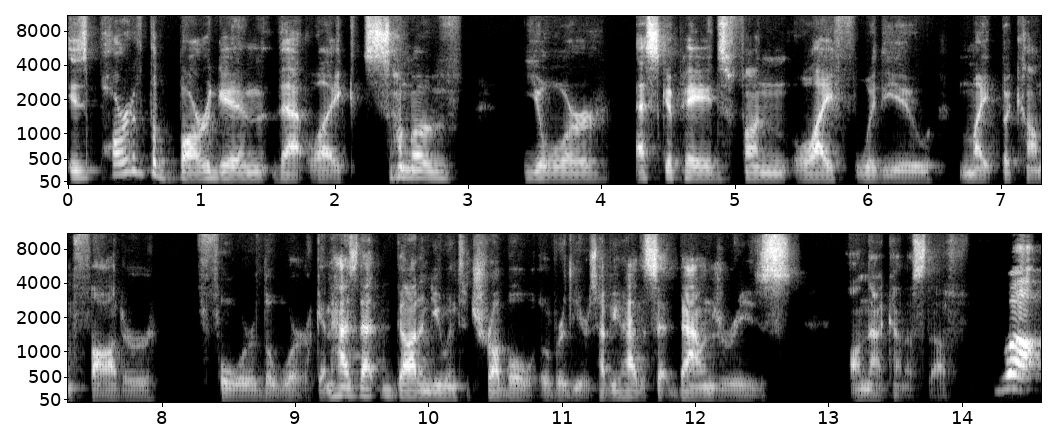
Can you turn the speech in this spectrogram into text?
is part of the bargain that like some of your escapades, fun life with you might become fodder for the work? And has that gotten you into trouble over the years? Have you had to set boundaries on that kind of stuff? Well,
